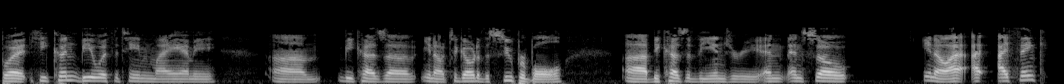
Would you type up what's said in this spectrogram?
but he couldn't be with the team in Miami um, because of you know to go to the Super Bowl uh, because of the injury, and and so you know I I, I think.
